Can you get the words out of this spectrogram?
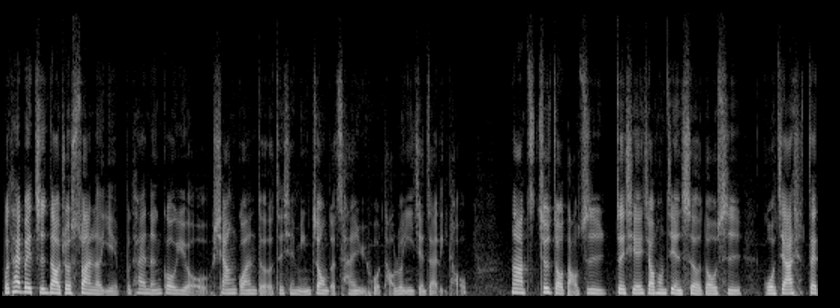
不太被知道就算了，也不太能够有相关的这些民众的参与或讨论意见在里头。那就都导致这些交通建设都是国家在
